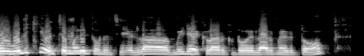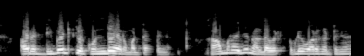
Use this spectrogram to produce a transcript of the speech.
ஒரு ஒதுக்கி வச்ச மாதிரி தோணுச்சு. எல்லா மீடியாக்களா இருக்கட்டும் எல்லாருமே இருக்கட்டும். அவரை டிபேட்ல கொண்டே வர மாட்டாங்க. காமராஜர் நல்லவர். அப்படியே வரங்கட்டுங்க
